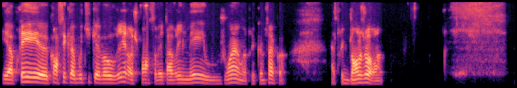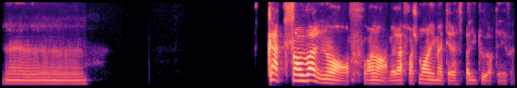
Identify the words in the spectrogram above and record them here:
Et après, euh, quand c'est que la boutique elle va ouvrir, je pense que ça va être avril, mai ou juin ou un truc comme ça, quoi. Un truc dans le genre. 400 hein. Euh, balles, non. Oh non, là, franchement, ils ne m'intéressent pas du tout leur téléphone.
